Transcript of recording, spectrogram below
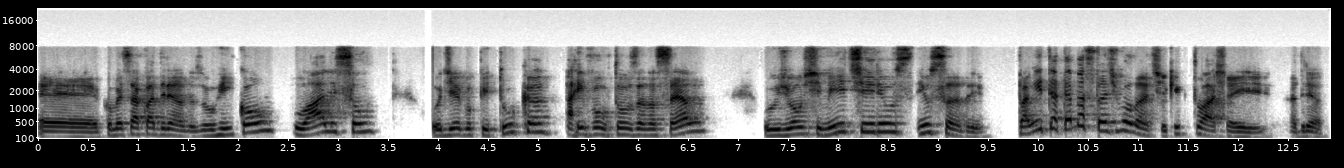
É, começar com Adrianos, o Rincon, o Alisson, o Diego Pituca, aí voltou o Zanocelo, o João Schmidt e o, e o Sandri. Para mim tem até bastante volante. O que, que tu acha aí, Adriano?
